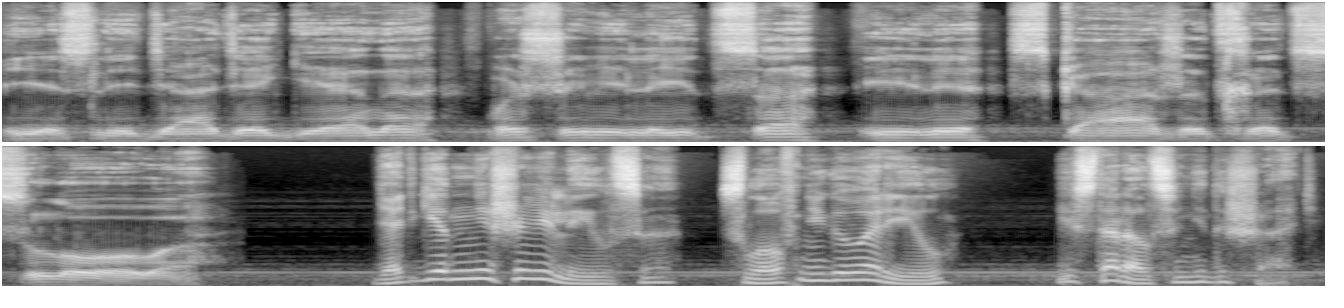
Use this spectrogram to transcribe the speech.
если дядя Гена пошевелится или скажет хоть слово». Дядь Ген не шевелился, слов не говорил и старался не дышать.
